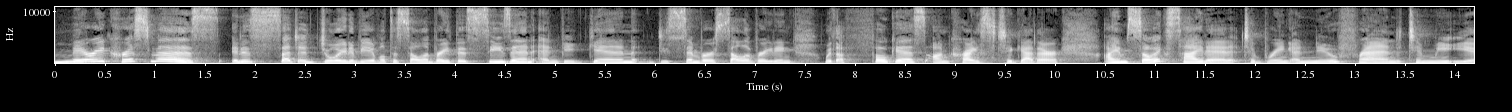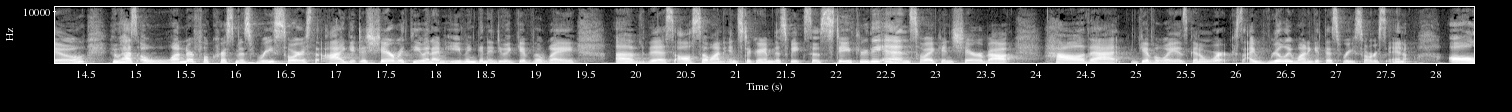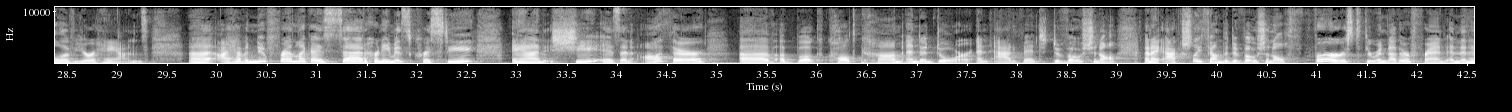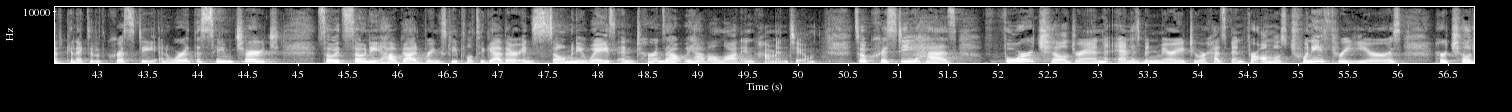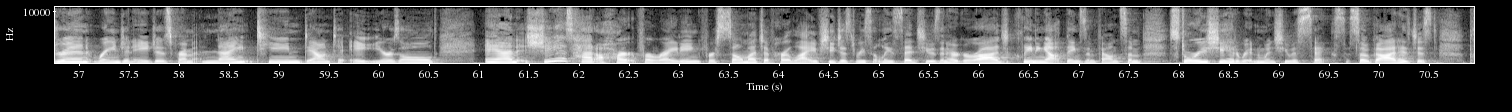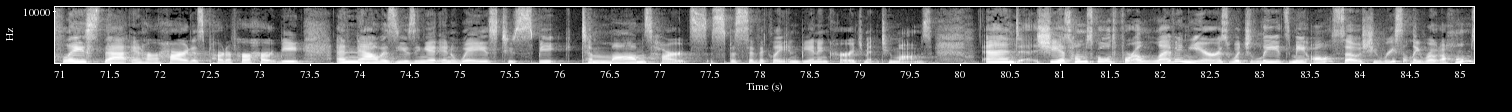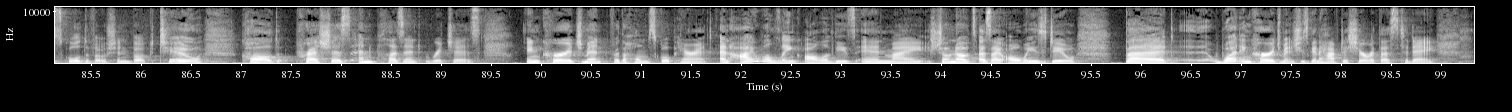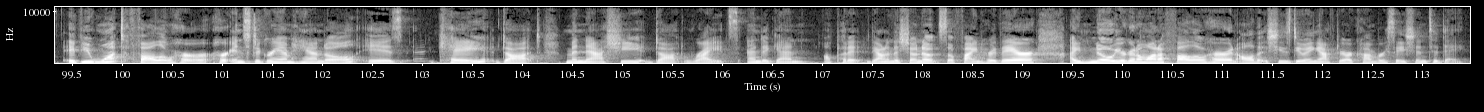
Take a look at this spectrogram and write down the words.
Merry Christmas! It is such a joy to be able to celebrate this season and begin December celebrating with a focus on Christ together. I am so excited to bring a new friend to meet you who has a wonderful Christmas resource that I get to share with you. And I'm even going to do a giveaway of this also on Instagram this week. So stay through the end so I can share about how that giveaway is going to work. Because I really want to get this resource in all of your hands. Uh, Uh, I have a new friend, like I said. Her name is Christy, and she is an author of a book called Come and Adore, an Advent devotional. And I actually found the devotional first through another friend and then have connected with Christy, and we're at the same church. So it's so neat how God brings people together in so many ways. And turns out we have a lot in common too. So Christy has four children and has been married to her husband for almost 23 years. Her children range in ages from 19 down to 8 years old. And she has had a heart for writing for so much of her life. She just recently said she was in her garage cleaning out things and found some stories she had written when she was six. So God has just placed that in her heart as part of her heartbeat and now is using it in ways to speak to moms' hearts specifically and be an encouragement to moms. And she has homeschooled for 11 years, which leads me also. She recently wrote a homeschool devotion book too called Precious and Pleasant Riches encouragement for the homeschool parent. And I will link all of these in my show notes as I always do. But uh, what encouragement she's going to have to share with us today. If you want to follow her, her Instagram handle is k.menashe.writes. And again, I'll put it down in the show notes, so find her there. I know you're going to want to follow her and all that she's doing after our conversation today.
